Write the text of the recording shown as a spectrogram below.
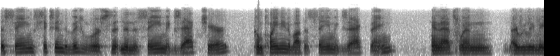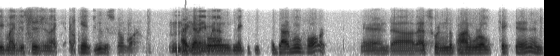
the same six individuals were sitting in the same exact chair, complaining about the same exact thing, and that's when I really made my decision. I I can't do this no more. Mm-hmm. I got to go make. I got to move forward, and uh, that's when the pond world kicked in, and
